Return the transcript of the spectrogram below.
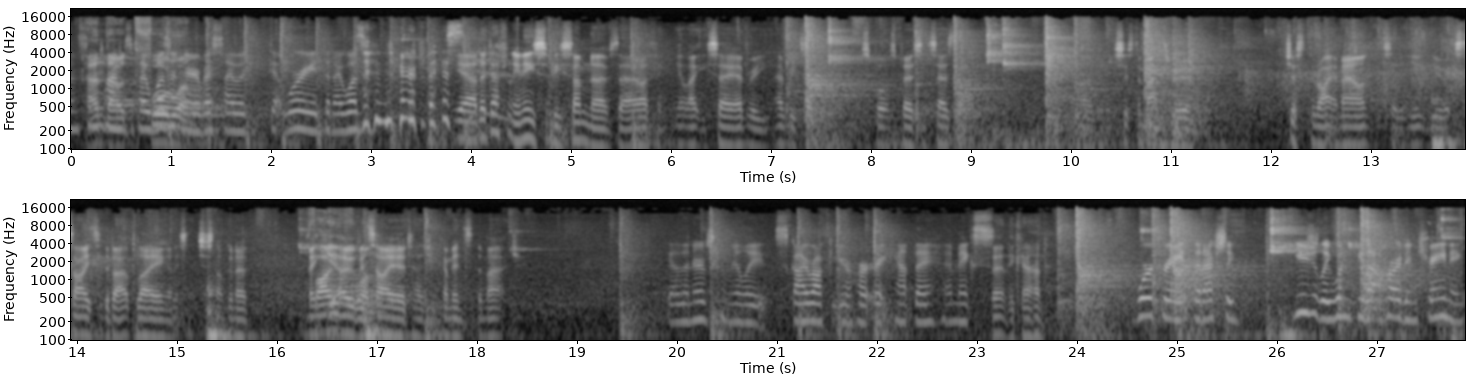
and sometimes out, if I wasn't 4-1. nervous, I would get worried that I wasn't nervous. Yeah, there definitely needs to be some nerves there. I think, you know, like you say, every every top sports person says that. Uh, but it's just a matter of just the right amount so that you, you're excited about playing, and it's just not going to make you Five, one. overtired as you come into the match. Yeah, the nerves can really skyrocket your heart rate, can't they? It makes Certainly can. Work rate that actually usually wouldn't be that hard in training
